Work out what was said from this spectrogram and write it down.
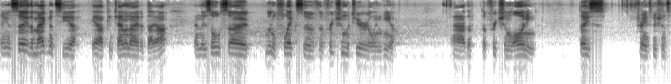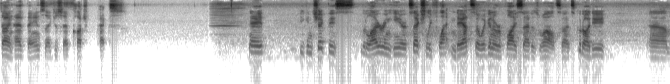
you can see the magnets here, how contaminated they are and there's also little flecks of the friction material in here uh, the, the friction lining. These transmissions don't have bands they just have clutch packs. Now you can check this little o-ring here. It's actually flattened out so we're going to replace that as well. So it's a good idea. Um,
